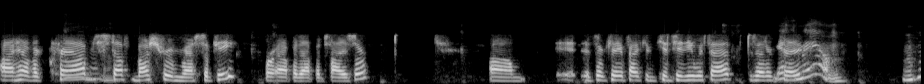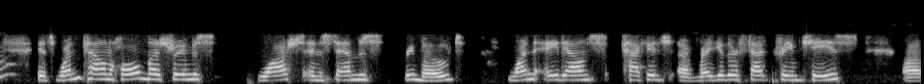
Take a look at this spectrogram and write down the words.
I have a crab stuffed mushroom recipe for appetizer. Um, it's okay if I can continue with that. Is that okay? Yes, ma'am. It's one pound whole mushrooms, washed and stems removed. One eight ounce package of regular fat cream cheese, uh,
